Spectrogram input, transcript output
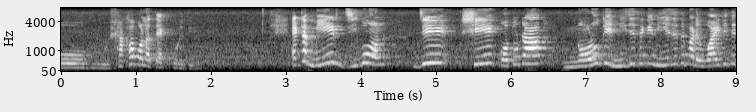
ও শাখাপলা ত্যাগ করে দিল। একটা মেয়ের জীবন যে সে কতটা নরকে নিজে থেকে নিয়ে যেতে পারে, ওয়াইটিতে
